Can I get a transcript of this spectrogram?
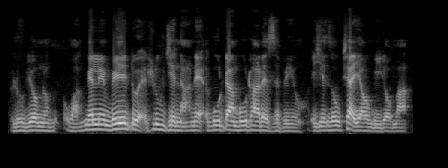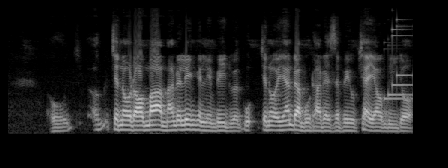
ဘယ်လိုပြောမလဲဟိုဟာငလင်ဘေးအတွက်လှူကျင်တာနဲ့အကူတန်ဖိုးထားတဲ့စပင်ကိုအရင်ဆုံးဖြတ်ရောက်ပြီးတော့မှ ဟိုကျွန်တော်တော်မှမန္တလေးငလင်ဘေးအတွက်ကိုကျွန်တော်အရန်တန်ဖိုးထားတဲ့စပင်ကိုဖြတ်ရောက်ပြီးတော့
